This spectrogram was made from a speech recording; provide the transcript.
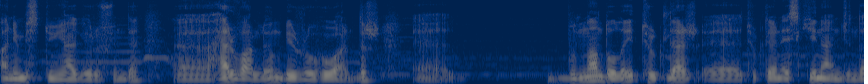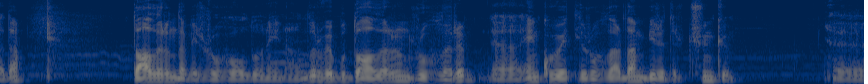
animist dünya görüşünde e, her varlığın bir ruhu vardır. E, bundan dolayı Türkler, e, Türklerin eski inancında da dağların da bir ruhu olduğuna inanılır ve bu dağların ruhları e, en kuvvetli ruhlardan biridir. Çünkü e,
